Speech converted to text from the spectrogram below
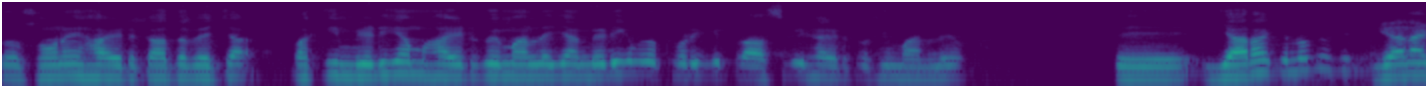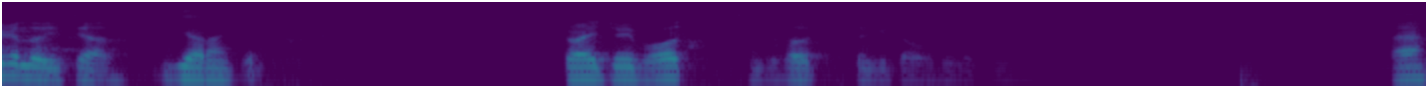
ਸੋ ਸੋਹਣੇ ਹਾਈਟ ਕੱਦ ਵਿੱਚ ਆ। ਬਾਕੀ ਮੀਡੀਅਮ ਹਾਈਟ ਕੋਈ ਮੰਨ ਲਏ ਜਾਂ ਮੀਡੀਅਮ ਤੋਂ ਥੋੜੀ ਜਿਹੀ ਪਲੱਸ ਵੀ ਹਾਈਟ ਤੁਸੀਂ ਮੰਨ ਲਿਓ। ਤੇ 11 ਕਿਲੋ ਕਿ 11 ਕਿਲੋ ਜੀ ਤਿਆਰ। 11 ਕਿਲੋ। ਚੋਈ ਚੋਈ ਬਹੁਤ ਸੰਧੂ ਸਾਹਿਬ ਚੰਗੀ ਟੌਪ ਦੀ ਲੱਗੀ। ਹੈ?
